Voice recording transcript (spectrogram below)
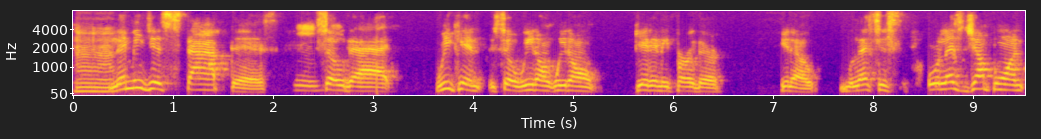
Mm-hmm. Let me just stop this mm-hmm. so that we can, so we don't, we don't get any further, you know, let's just or let's jump on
